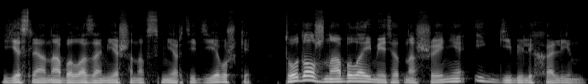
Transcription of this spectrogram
Если она была замешана в смерти девушки, то должна была иметь отношение и к гибели Халин.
